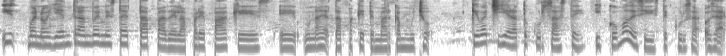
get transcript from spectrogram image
Y bueno, ya entrando en esta etapa de la prepa, que es eh, una etapa que te marca mucho, ¿qué bachillerato cursaste y cómo decidiste cursar? O sea,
